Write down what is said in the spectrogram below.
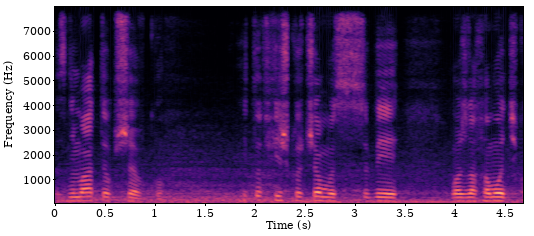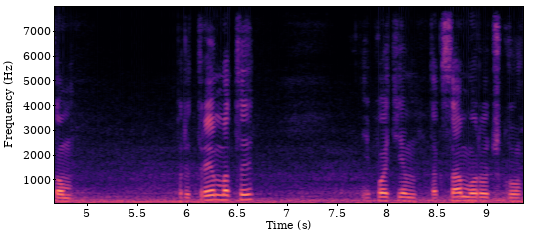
знімати обшивку. І тут фішку чомусь собі можна хомутиком притримати. І потім так само ручку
